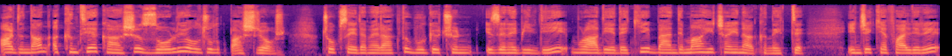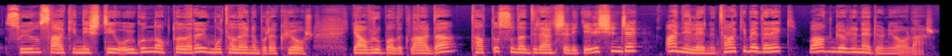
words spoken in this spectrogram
Ardından akıntıya karşı zorlu yolculuk başlıyor. Çok sayıda meraklı bu göçün izlenebildiği Muradiye'deki Bendimahi çayına akın etti. İnci kefalleri suyun sakinleştiği uygun noktalara yumurtalarını bırakıyor. Yavru balıklar da tatlı suda dirençleri gelişince annelerini takip ederek Van Gölü'ne dönüyorlar.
